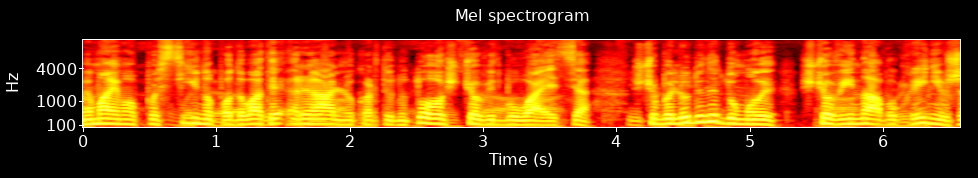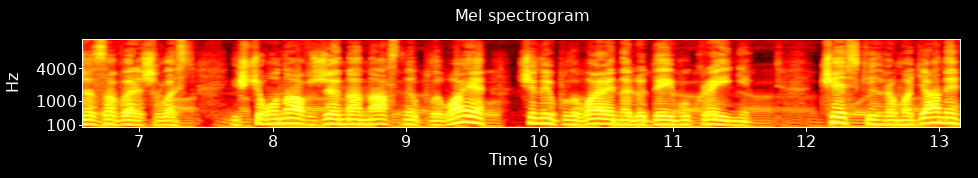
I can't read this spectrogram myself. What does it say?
Ми маємо постійно подавати реальну картину того, що відбувається, щоб люди не думали, що війна в Україні вже завершилась, і що вона вже на нас не впливає чи не впливає на людей в Україні. Чеські громадяни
